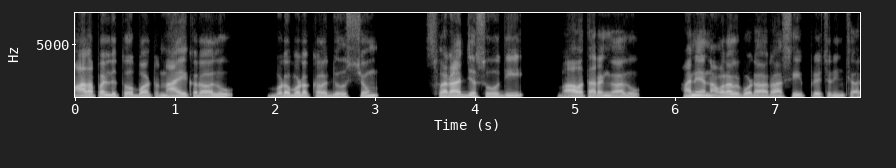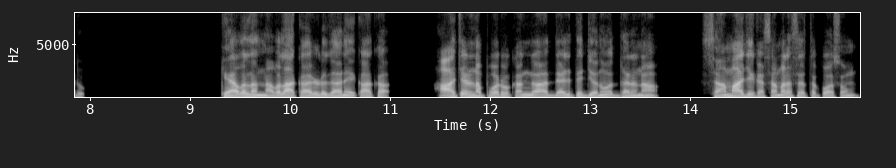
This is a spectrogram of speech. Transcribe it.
మాలపల్లితో పాటు నాయకురాలు బుడబుడక్కల జోస్యం స్వరాజ్య సోది భావతరంగాలు అనే నవలలు కూడా రాసి ప్రచురించారు. కేవలం నవలాకారుడుగానే కాక ఆచరణపూర్వకంగా దళిత జనోద్ధరణ సామాజిక సమరసత కోసం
